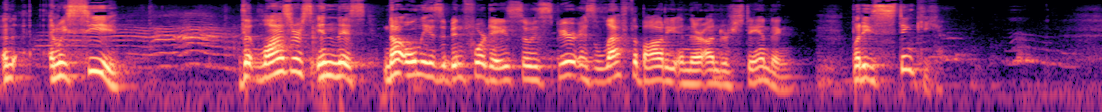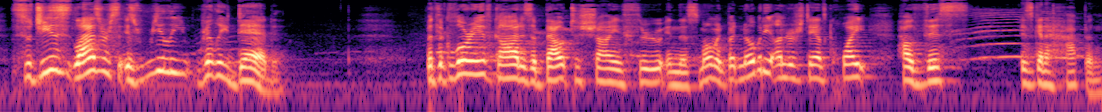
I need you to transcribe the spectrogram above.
and we see that Lazarus, in this, not only has it been four days, so his spirit has left the body in their understanding, but he's stinky. So Jesus, Lazarus is really, really dead. But the glory of God is about to shine through in this moment, but nobody understands quite how this is going to happen.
